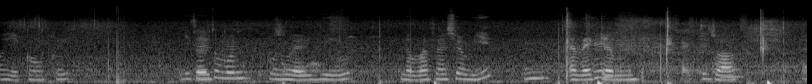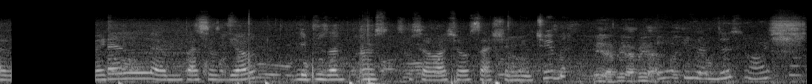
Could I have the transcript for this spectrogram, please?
Il a compris. Salut tout le monde pour une nouvelle vidéo. On va faire un survie avec, euh, ça, avec elle, euh, Patience Girl. L'épisode 1 sera sur sa chaîne YouTube. Et l'épisode 2 sera... Chut,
